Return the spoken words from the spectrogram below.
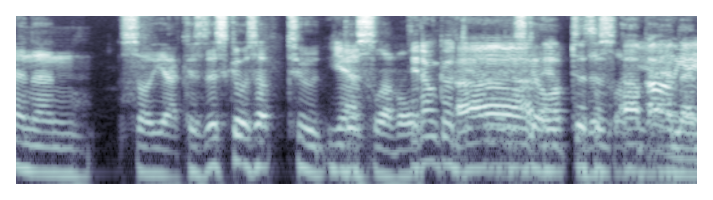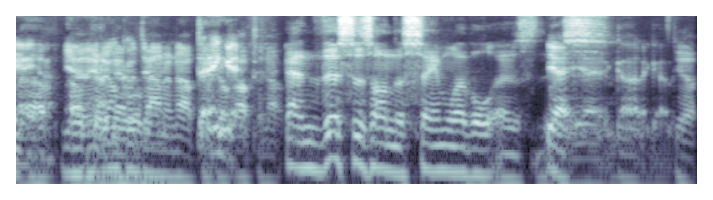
and then so yeah, because this goes up to Yeah, this level. They don't go down. Uh, Just go it- up to this is level. up Oh, and yeah, then yeah, up. yeah, they Okay, don't never go down mind. and up. Dang they go it. up and up. and this is on the same level as Yeah, this. yeah, got it, got it. Yeah.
